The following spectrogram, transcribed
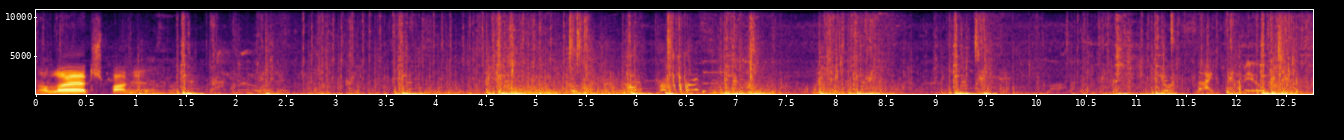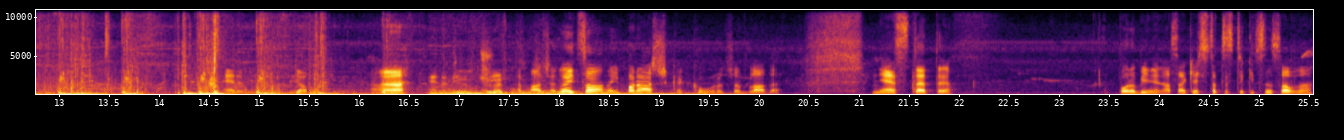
No lecz, panie. No i co? No i porażka, kurczę, blade. Niestety. Porobili nas. Jakieś statystyki sensowne?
